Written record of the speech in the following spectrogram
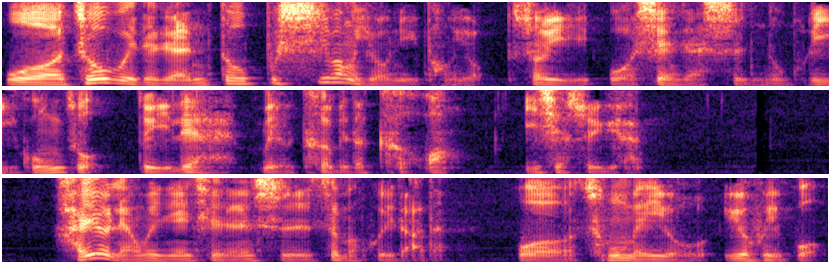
我周围的人都不希望有女朋友，所以我现在是努力工作，对于恋爱没有特别的渴望，一切随缘。”还有两位年轻人是这么回答的：“我从没有约会过，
